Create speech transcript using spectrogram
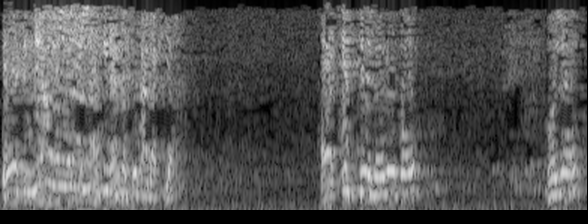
ایک نیا ولولہ اللہ کی رحمت سے پیدا کیا۔ اور اس سے لوگوں کو بولو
